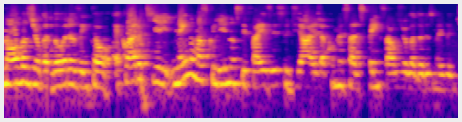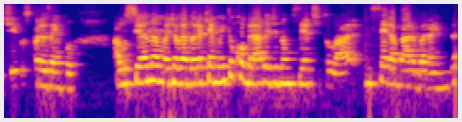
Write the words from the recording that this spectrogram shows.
novas jogadoras. Então, é claro que nem no masculino se faz isso de ah, já começar a dispensar os jogadores mais antigos. Por exemplo, a Luciana é uma jogadora que é muito cobrada de não ser titular e ser a Bárbara ainda,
